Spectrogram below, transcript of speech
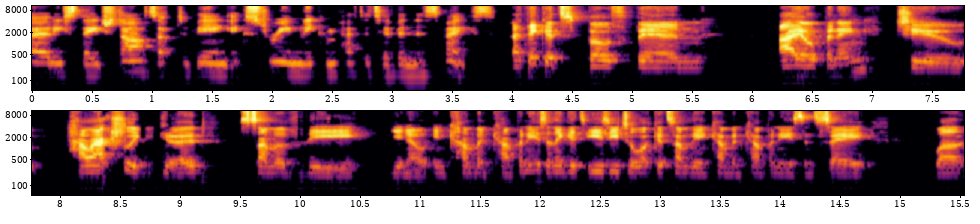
early stage startup to being extremely competitive in this space? I think it's both been eye opening to how actually good some of the you know incumbent companies. I think it's easy to look at some of the incumbent companies and say well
